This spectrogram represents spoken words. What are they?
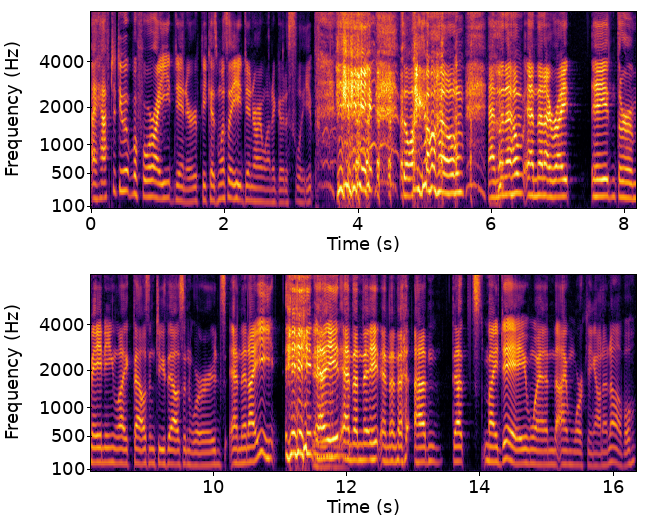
I have to do it before I eat dinner because once I eat dinner, I want to go to sleep. so I go home, and then I home, and then I write the remaining like thousand, two thousand words, and then I eat, eat, I eat, and then eat, and then the, and that's my day when I'm working on a novel.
